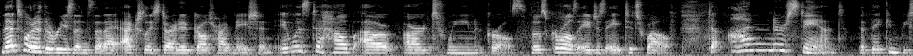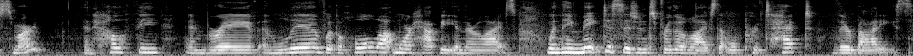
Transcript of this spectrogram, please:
And that's one of the reasons that I actually started Girl Tribe Nation. It was to help out our tween girls, those girls ages 8 to 12, to understand that they can be smart and healthy and brave and live with a whole lot more happy in their lives when they make decisions for their lives that will protect their bodies.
